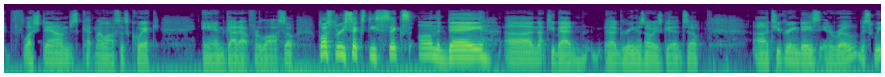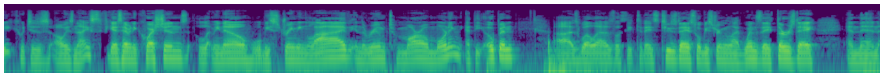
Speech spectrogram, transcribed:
It flushed down, just cut my losses quick and got out for loss. So plus 366 on the day. Uh, not too bad. Uh, green is always good. So uh, two green days in a row this week, which is always nice. If you guys have any questions, let me know. We'll be streaming live in the room tomorrow morning at the Open, uh, as well as, let's see, today's Tuesday, so we'll be streaming live Wednesday, Thursday, and then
